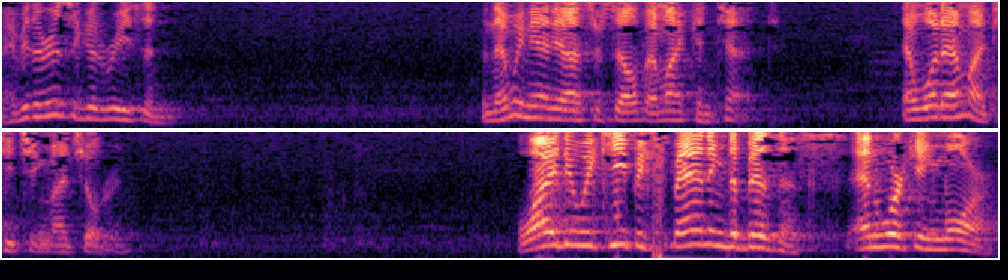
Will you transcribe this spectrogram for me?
Maybe there is a good reason. And then we need to ask ourselves, am I content? And what am I teaching my children? Why do we keep expanding the business and working more?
